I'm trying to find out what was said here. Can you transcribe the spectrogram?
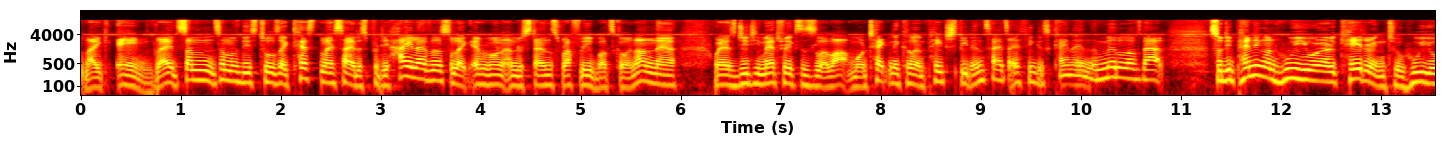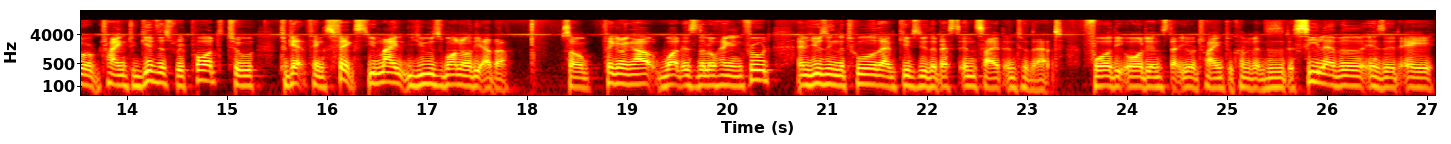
like aimed, right? Some some of these tools, like Test My Site, is pretty high level, so like everyone understands roughly what's going on there. Whereas GTmetrix is a lot more technical, and PageSpeed Insights, I think, is kind of in the middle of that. So depending on who you are catering to, who you're trying to give this report to to get things fixed, you might use one or the other. So figuring out what is the low-hanging fruit and using the tool that gives you the best insight into that for the audience that you're trying to convince. Is it a C-level? Is it a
